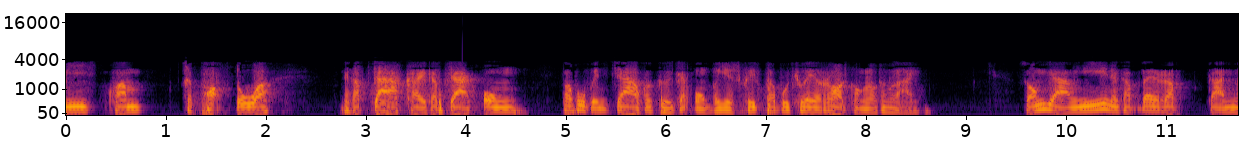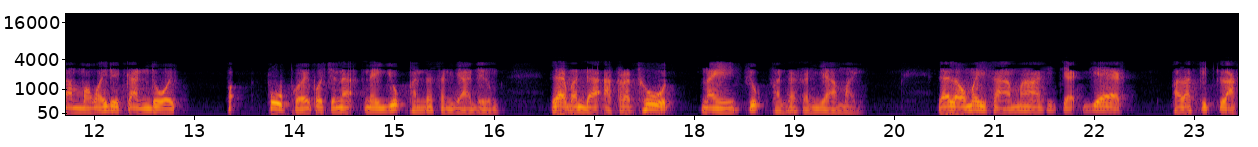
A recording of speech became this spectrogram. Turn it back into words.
มีความเฉพาะตัวนะครับ จากใครครับจากองค์พระผู้เป็นเจ้าก็คือจากองค์พระเยซูคริสต์พระผู้ช่วยรอดของเราทั้งหลาย สองอย่างนี้นะครับ ได้รับการนำมาไว้ด้วยกันโดยผู้เผยพระชนะในยุคพันธสัญญาเดิม และบรรดาอัครทูตในยุคพันธสัญญาใหม่ และเราไม่สามารถที่จะแยกภารกิจหลัก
